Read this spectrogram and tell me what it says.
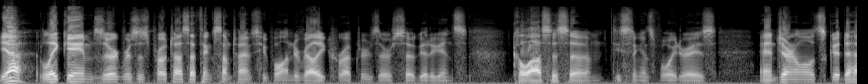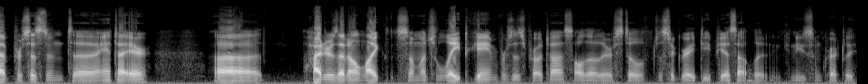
yeah, late game Zerg versus Protoss. I think sometimes people undervalue Corruptors. They're so good against Colossus, um, decent against Void Rays. And in general, it's good to have persistent uh, anti-air. Uh, Hydras I don't like so much late game versus Protoss, although they're still just a great DPS outlet and you can use them correctly.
